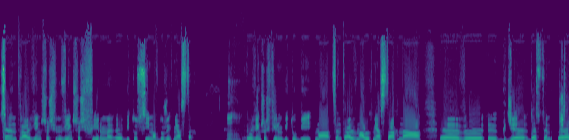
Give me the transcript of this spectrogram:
central, większość, większość firm e, B2C ma w dużych miastach. Mhm. E, większość firm B2B ma centrale w małych miastach, na, w, gdzie dostęp do,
